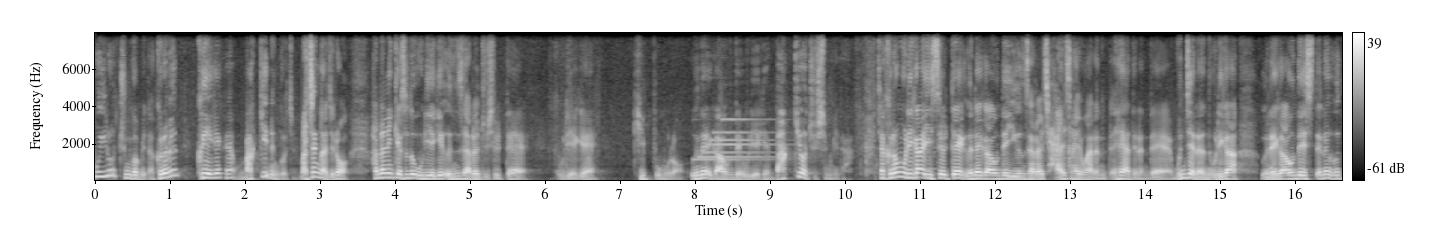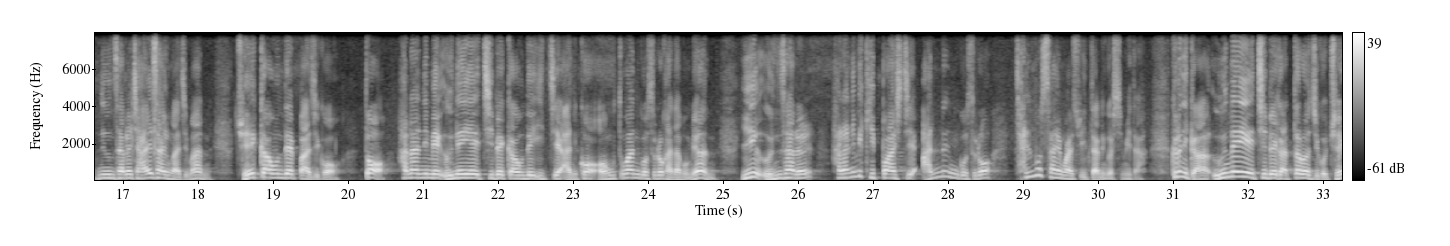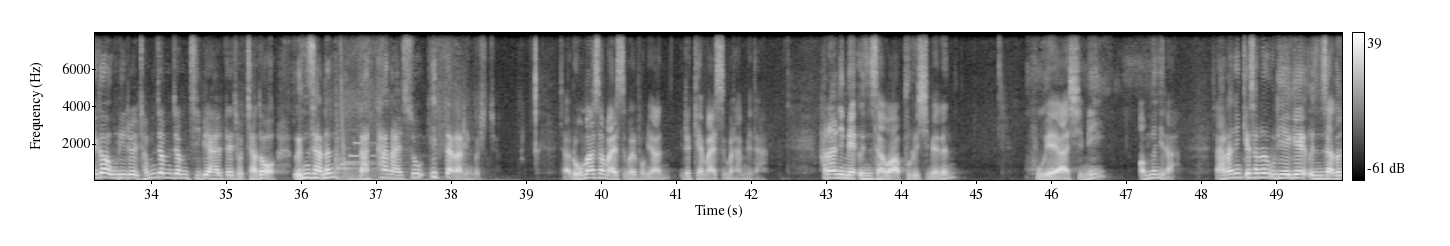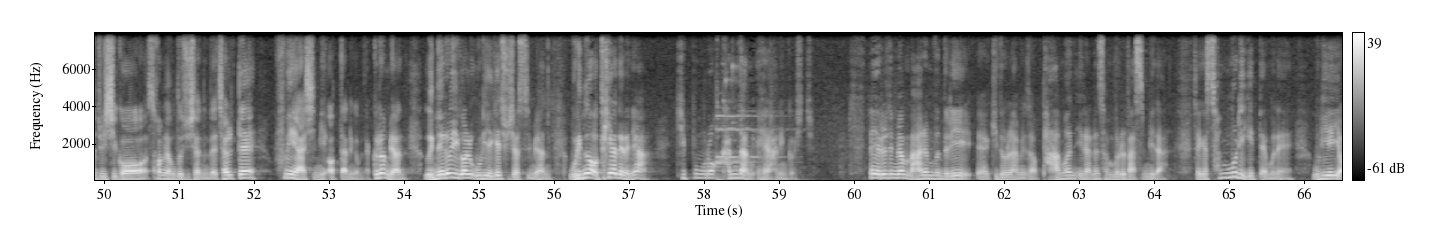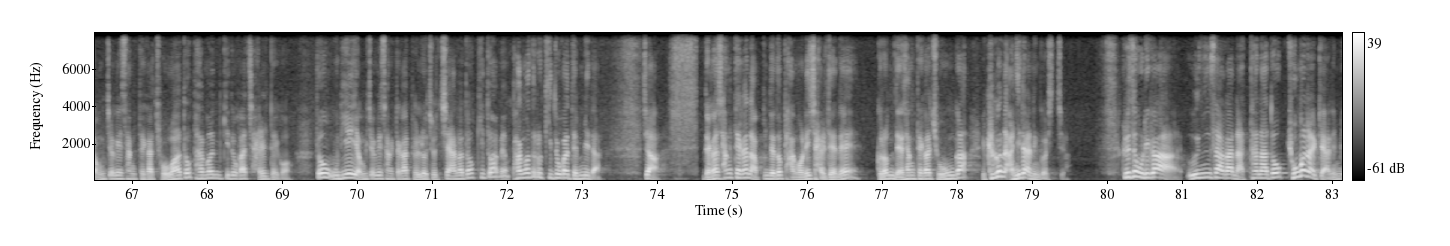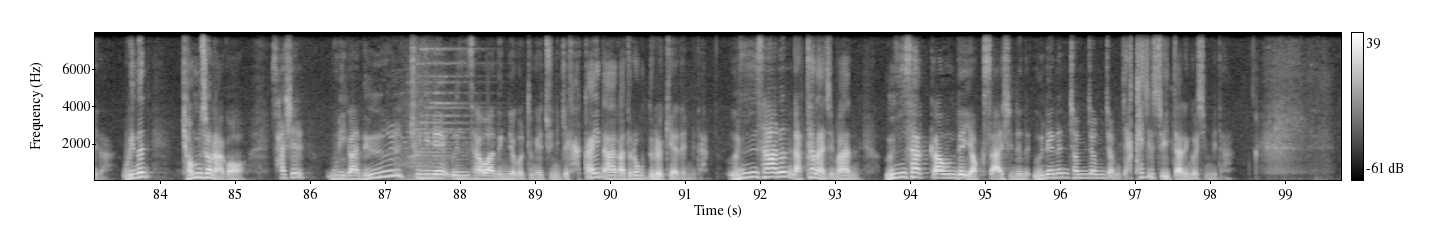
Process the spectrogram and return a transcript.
호의로 준 겁니다. 그러면 그에게 그냥 맡기는 거죠. 마찬가지로 하나님께서도 우리에게 은사를 주실 때 우리에게 기쁨으로 은혜 가운데 우리에게 맡겨 주십니다. 자, 그럼 우리가 있을 때 은혜 가운데 이 은사를 잘 사용하는 해야 되는데 문제는 우리가 은혜 가운데 있을 때는 은- 은사를 잘 사용하지만 죄 가운데 빠지고 또 하나님의 은혜의 지배 가운데 있지 않고 엉뚱한 곳으로 가다 보면 이 은사를 하나님이 기뻐하시지 않는 곳으로 잘못 사용할 수 있다는 것입니다. 그러니까 은혜의 지배가 떨어지고 죄가 우리를 점점점 지배할 때조차도 은사는 나타날 수 있다라는 것이죠. 자, 로마서 말씀을 보면 이렇게 말씀을 합니다. 하나님의 은사와 부르심에는 후회하심이 없느니라. 자, 하나님께서는 우리에게 은사도 주시고 소명도 주셨는데 절대 후회하심이 없다는 겁니다. 그러면 은혜로 이걸 우리에게 주셨으면 우리는 어떻게 해야 되느냐? 기쁨으로 감당해야 하는 것이죠. 자, 예를 들면 많은 분들이 예, 기도를 하면서 방언이라는 선물을 받습니다. 자, 이게 선물이기 때문에 우리의 영적인 상태가 좋아도 방언 기도가 잘 되고 또 우리의 영적인 상태가 별로 좋지 않아도 기도하면 방언으로 기도가 됩니다. 자, 내가 상태가 나쁜데도 방언이 잘 되네? 그럼 내 상태가 좋은가? 그건 아니라는 것이죠. 그래서 우리가 은사가 나타나도 교만할 게 아닙니다. 우리는 겸손하고 사실 우리가 늘 주님의 은사와 능력을 통해 주님께 가까이 나아가도록 노력해야 됩니다. 은사는 나타나지만 은사 가운데 역사하시는 은혜는 점점점 약해질 수 있다는 것입니다.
